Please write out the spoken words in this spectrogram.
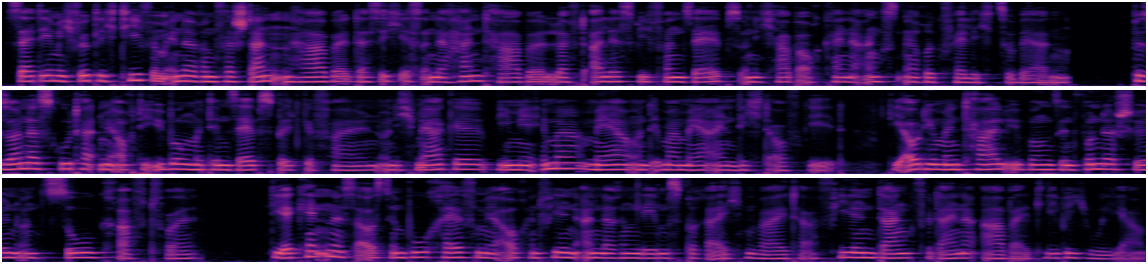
Seitdem ich wirklich tief im Inneren verstanden habe, dass ich es in der Hand habe, läuft alles wie von selbst und ich habe auch keine Angst mehr rückfällig zu werden. Besonders gut hat mir auch die Übung mit dem Selbstbild gefallen und ich merke, wie mir immer mehr und immer mehr ein Licht aufgeht. Die Audiomentalübungen sind wunderschön und so kraftvoll. Die Erkenntnisse aus dem Buch helfen mir auch in vielen anderen Lebensbereichen weiter. Vielen Dank für deine Arbeit, liebe Julia.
